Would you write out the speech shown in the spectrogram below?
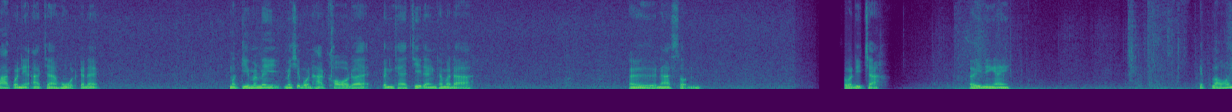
มากกว่านี้อาจจะโหดก็ได้ เมื่อกี้มันไม่ไม่ใช่บทฮาร์ดคอร์ด้วย เป็นแค่ G แรงธรรมดา เออ น่าสน สวัสดีจ้ะ เอ้ย นี่ไงเรียบร้อย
